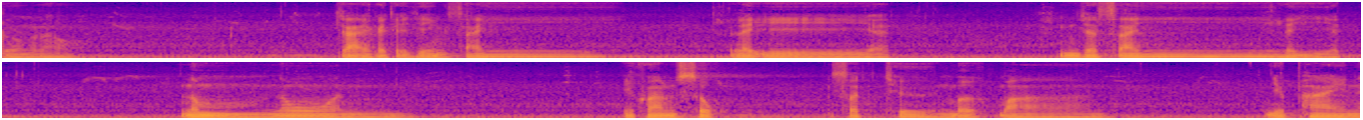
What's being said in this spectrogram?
ดวงเล่า ใจก็จะยิ่งใสละเอียด มันจะใสละเอียด นุ่มนวลมีความสุขสดชื่นเบิกบาน อยู่ภายใน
